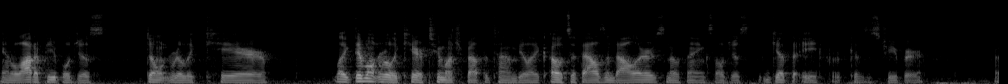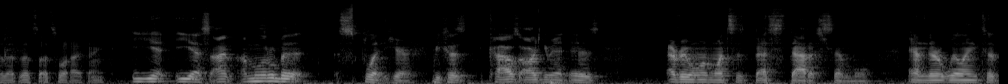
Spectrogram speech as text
And a lot of people just don't really care. Like they won't really care too much about the ten. And be like, oh, it's a thousand dollars. No thanks. I'll just get the eight for because it's cheaper. Or that, that's that's what I think. Yeah, yes, I'm, I'm a little bit split here because Kyle's argument is everyone wants his best status symbol and they're willing to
